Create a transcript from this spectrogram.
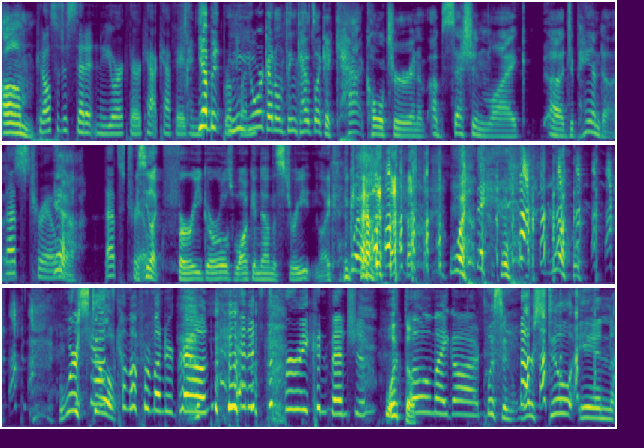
Um, Could also just set it in New York. There are cat cafes in yeah, but Brooklyn. New York, I don't think has like a cat culture and an obsession like uh, Japan does. That's true. Yeah. That's true. You see like furry girls walking down the street, like Well, well, whoa. we're still. Cats come up from underground, and it's the furry convention. what the? Oh my god! Listen, we're still in uh,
